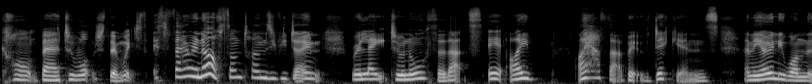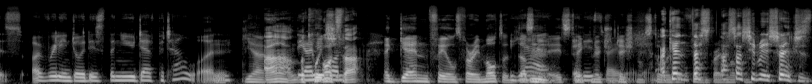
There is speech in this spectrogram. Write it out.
can't bear to watch them, which is fair enough. Sometimes if you don't relate to an author, that's it. I I have that a bit with Dickens, and the only one that's I've really enjoyed is the new Dev Patel one. Yeah. Ah, The only what's one- that? Again, feels very modern, doesn't Yeah, it? It's taking is a traditional modern. story. Again, that that's that's modern. actually really strange because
